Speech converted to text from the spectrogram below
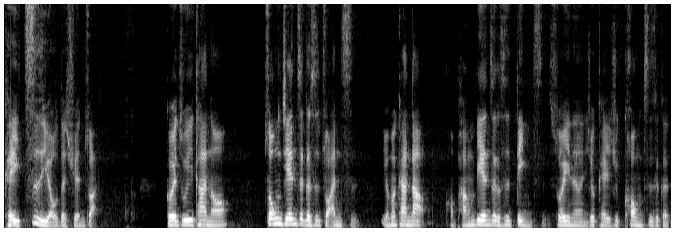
可以自由的旋转。各位注意看哦，中间这个是转子，有没有看到？哦，旁边这个是定子，所以呢，你就可以去控制这个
